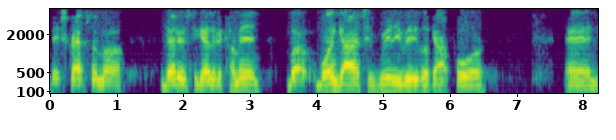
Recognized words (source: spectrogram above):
they scrapped some uh, veterans together to come in. But one guy to really really look out for and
